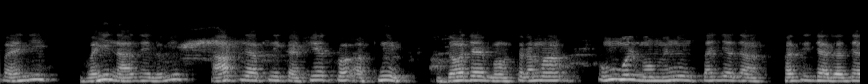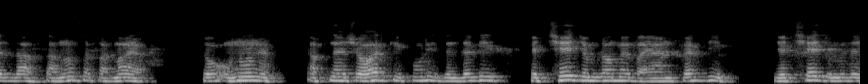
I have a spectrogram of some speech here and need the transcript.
पहली वही नाजिल हुई, आपने अपनी कैफियत को अपनी दौज मोहतरमा उम्मुल मोमिन सैदा खतीजा रज़ी अल्लाह से फरमाया तो उन्होंने अपने शोहर की पूरी ज़िंदगी के छः जुमलों में बयान कर दी, ये छः जुमले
